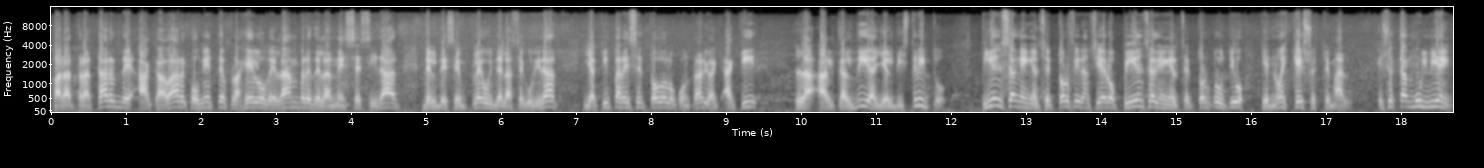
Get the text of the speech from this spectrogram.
para tratar de acabar con este flagelo del hambre, de la necesidad, del desempleo y de la seguridad. Y aquí parece todo lo contrario. Aquí la alcaldía y el distrito piensan en el sector financiero, piensan en el sector productivo, que no es que eso esté mal, eso está muy bien,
